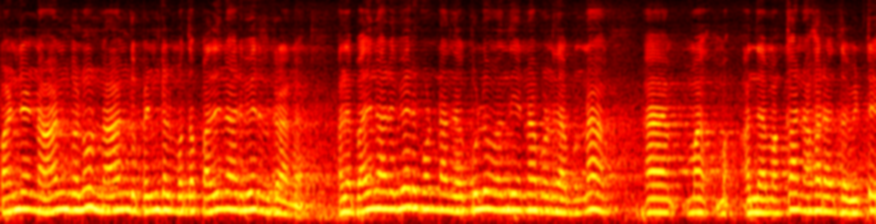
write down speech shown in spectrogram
பன்னெண்டு ஆண்களும் நான்கு பெண்கள் மொத்தம் பதினாறு பேர் இருக்கிறாங்க. அந்த பதினாறு பேர் கொண்ட அந்த குழு வந்து என்ன பண்ணுது அப்படின்னா ம- ம- அந்த மக்கா நகரத்தை விட்டு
